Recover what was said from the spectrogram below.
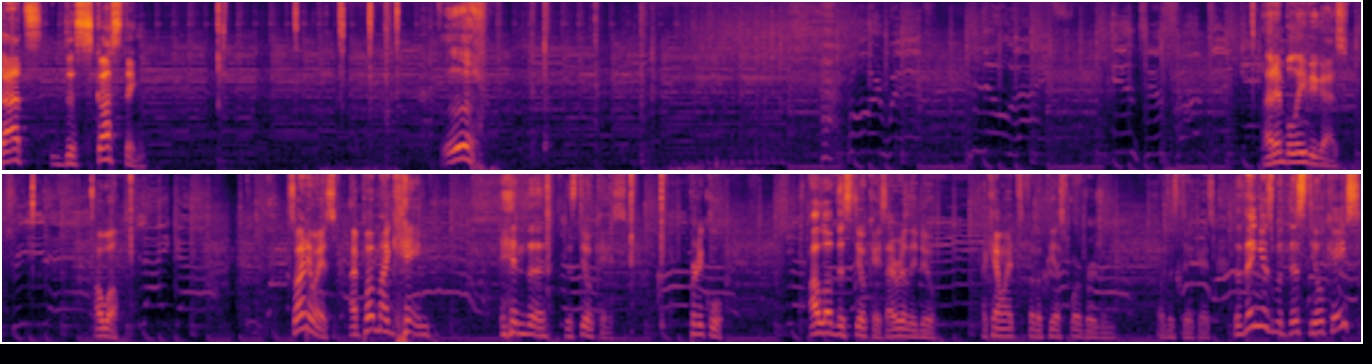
That's disgusting. Ugh. I didn't believe you guys. Oh well. So, anyways, I put my game in the, the steel case. Pretty cool. I love this steel case. I really do. I can't wait for the PS4 version of the steel case. The thing is with this steel case,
